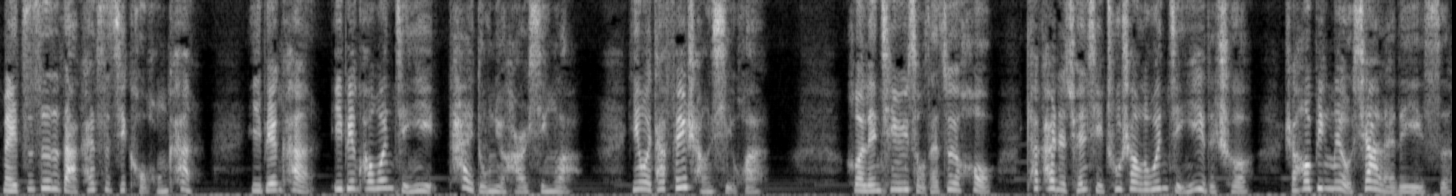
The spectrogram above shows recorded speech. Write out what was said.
美滋滋地打开自己口红看，一边看一边夸温景逸太懂女孩心了，因为他非常喜欢。赫连青羽走在最后，他看着全喜初上了温景逸的车，然后并没有下来的意思。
